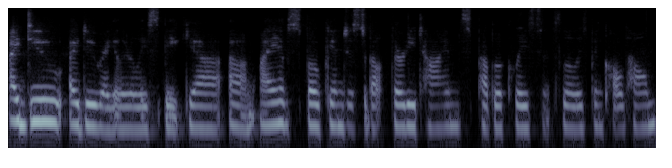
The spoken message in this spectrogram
I do, I do regularly speak. Yeah. Um, I have spoken just about 30 times publicly since Lily's been called home.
